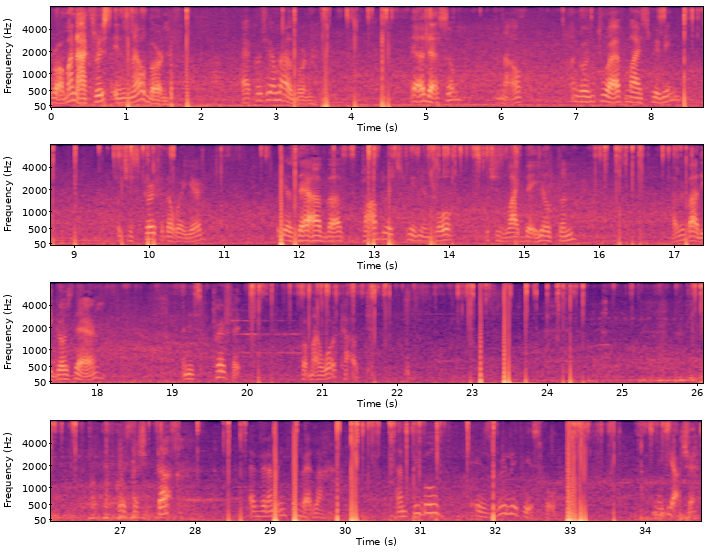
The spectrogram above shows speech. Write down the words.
Roman actress in Melbourne. Because a Melbourne. E adesso, now, I'm going to have my swimming, which is perfect over here, because they have a public swimming pool, which is like the Hilton. Everybody goes there, and it's perfect for my workout. Questa città è veramente bella. And people is really peaceful. Mi piace.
